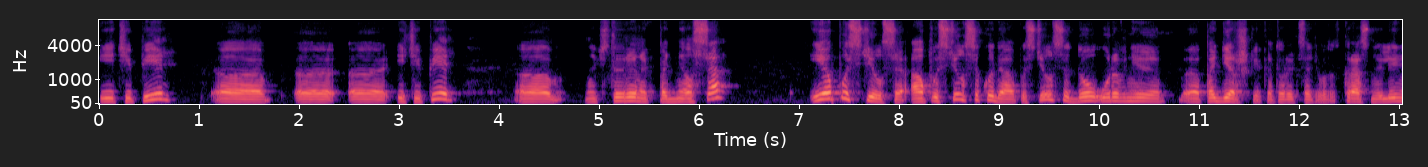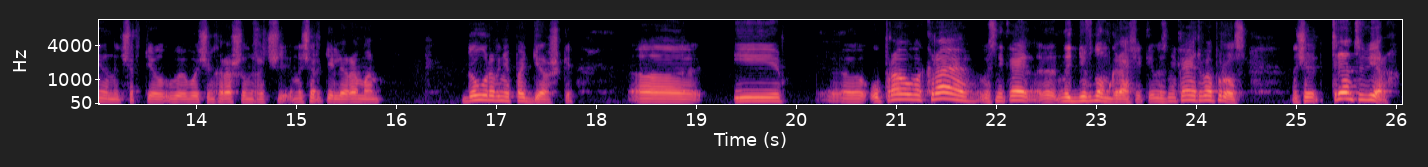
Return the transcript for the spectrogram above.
и теперь, и теперь значит, рынок поднялся и опустился. А опустился куда? Опустился до уровня поддержки, который, кстати, вот эту красную линию начертил, вы очень хорошо начертили, Роман, до уровня поддержки. И Э, у правого края возникает, э, на дневном графике возникает вопрос. Значит, тренд вверх.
